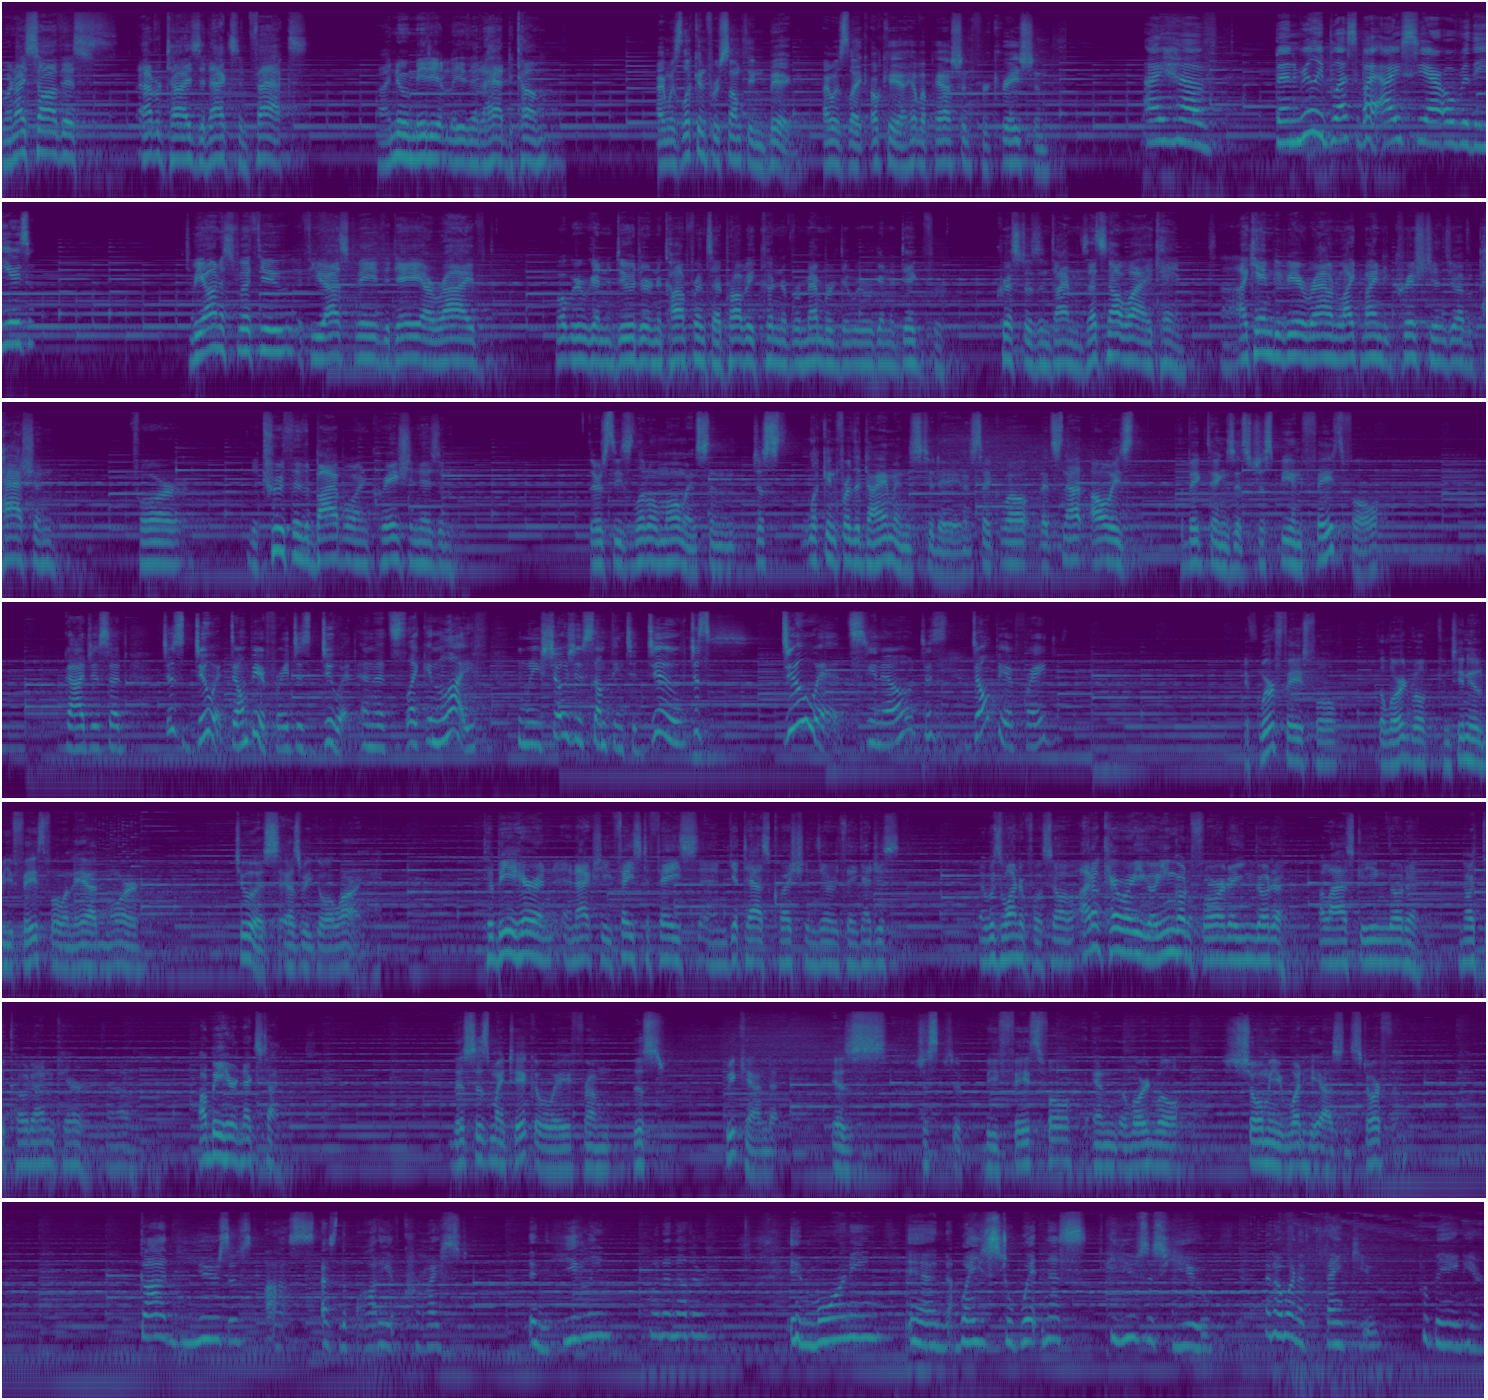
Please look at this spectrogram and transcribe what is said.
When I saw this advertised in Acts and Facts, I knew immediately that I had to come. I was looking for something big. I was like, okay, I have a passion for creation. I have been really blessed by ICR over the years. To be honest with you, if you asked me the day I arrived what we were going to do during the conference, I probably couldn't have remembered that we were going to dig for crystals and diamonds. That's not why I came. Uh, I came to be around like minded Christians who have a passion for the truth of the Bible and creationism. There's these little moments, and just looking for the diamonds today. And it's like, well, that's not always the big things, it's just being faithful. God just said, just do it. Don't be afraid, just do it. And it's like in life, when He shows you something to do, just do it, you know? Just don't be afraid. If we're faithful, the Lord will continue to be faithful and add more to us as we go along. To be here and, and actually face to face and get to ask questions and everything, I just, it was wonderful. So I don't care where you go. You can go to Florida, you can go to Alaska, you can go to North Dakota, I don't care. Uh, I'll be here next time. This is my takeaway from this weekend is just to be faithful and the Lord will show me what he has in store for me. God uses us as the body of Christ in healing one another, in mourning, in ways to witness. He uses you. And I want to thank you for being here.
